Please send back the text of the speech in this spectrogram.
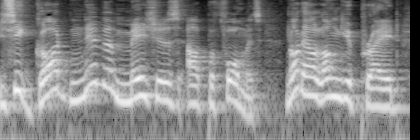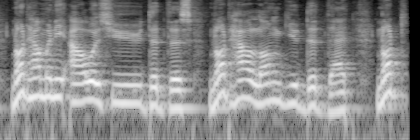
You see, God never measures our performance. Not how long you prayed, not how many hours you did this, not how long you did that, not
